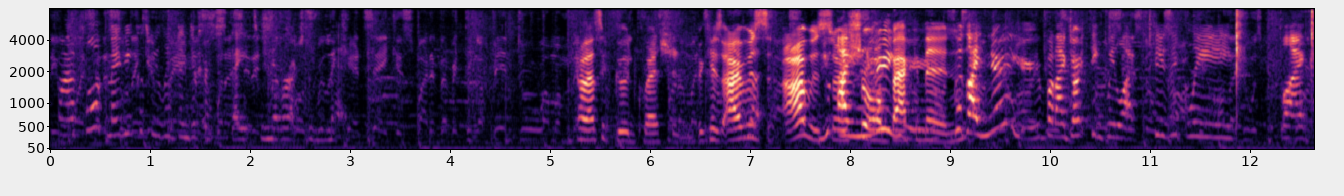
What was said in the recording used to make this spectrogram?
And I thought maybe because we lived in different states, we never actually met. Oh, that's a good question because I was I was so I sure back you, then. Because I knew you, but I don't think we like physically, like,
